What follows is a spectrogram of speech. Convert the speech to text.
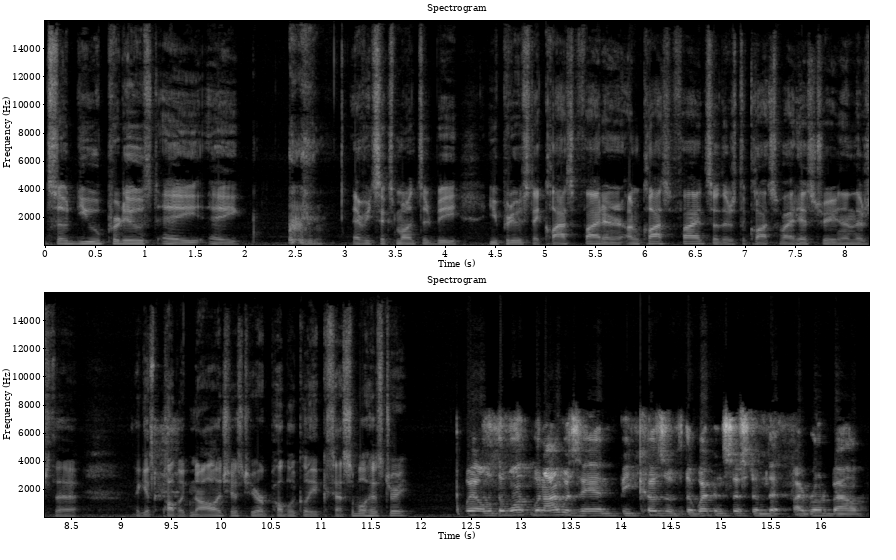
so you produced a a every six months it'd be you produced a classified and an unclassified. So there's the classified history, and then there's the I guess public knowledge history or publicly accessible history. Well, the one when I was in, because of the weapon system that I wrote about,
